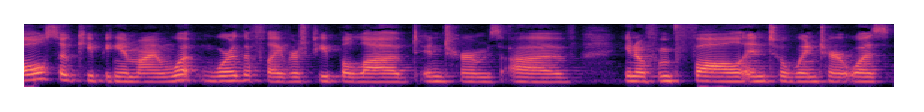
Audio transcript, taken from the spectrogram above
also keeping in mind what were the flavors people loved in terms of you know from fall into winter it was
